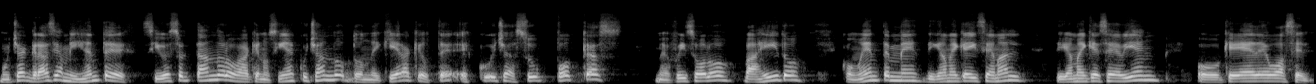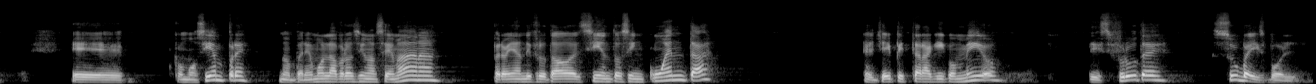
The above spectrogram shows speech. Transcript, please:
Muchas gracias, mi gente. Sigo exhortándolos a que nos sigan escuchando donde quiera que usted escucha su podcast. Me fui solo, bajito. Coméntenme, dígame qué hice mal, dígame qué hice bien o qué debo hacer. Eh, como siempre, nos veremos la próxima semana. Espero hayan disfrutado del 150. El JP estará aquí conmigo. Disfrute su béisbol.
